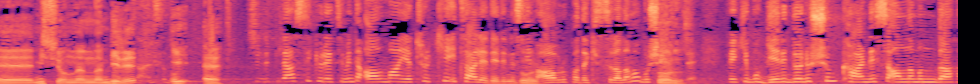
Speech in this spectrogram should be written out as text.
e, misyonlarından biri. tanesi bu. İ- evet. Şimdi plastik üretiminde Almanya, Türkiye, İtalya dediniz değil mi? Doğru. Avrupa'daki sıralama bu şekilde. Doğrudur. Peki bu geri dönüşüm karnesi anlamında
